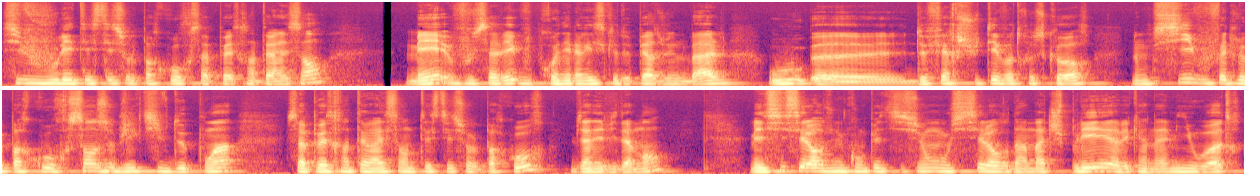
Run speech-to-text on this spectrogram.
si vous voulez tester sur le parcours, ça peut être intéressant. Mais vous savez que vous prenez le risque de perdre une balle ou euh, de faire chuter votre score. Donc si vous faites le parcours sans objectif de points, ça peut être intéressant de tester sur le parcours, bien évidemment. Mais si c'est lors d'une compétition ou si c'est lors d'un match play avec un ami ou autre,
